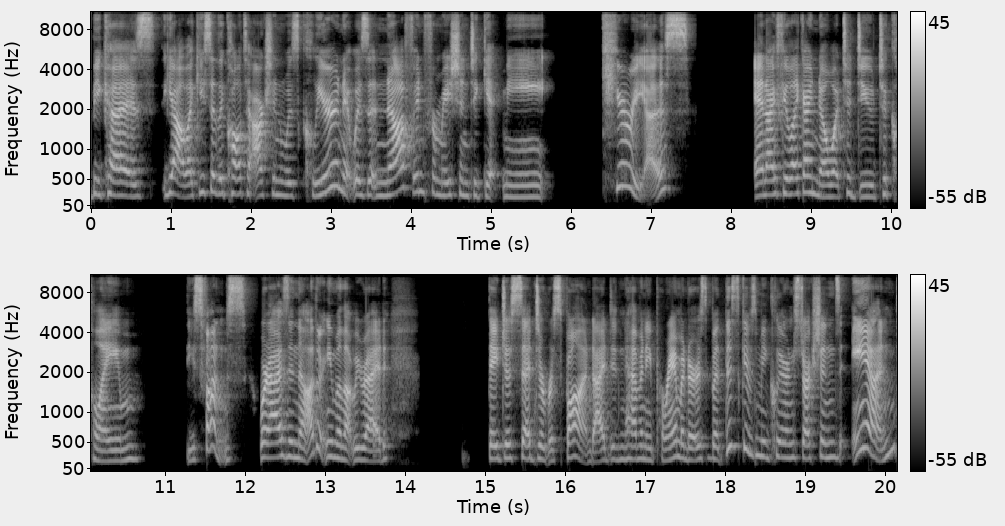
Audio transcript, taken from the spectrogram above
Because yeah, like you said, the call to action was clear and it was enough information to get me curious, and I feel like I know what to do to claim these funds. Whereas in the other email that we read, they just said to respond. I didn't have any parameters, but this gives me clear instructions and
